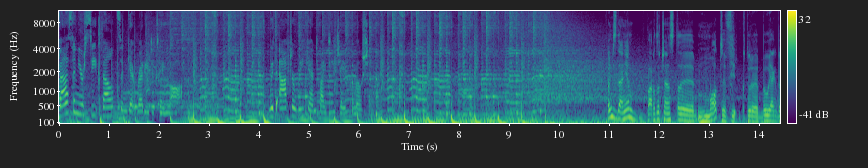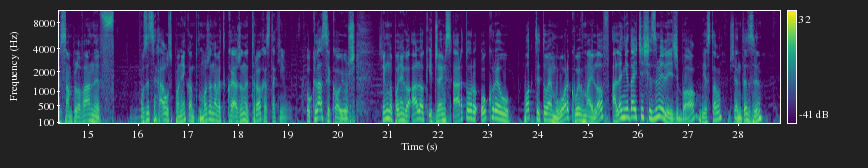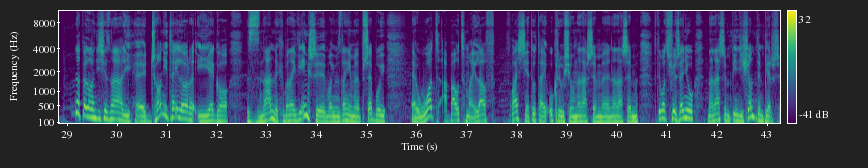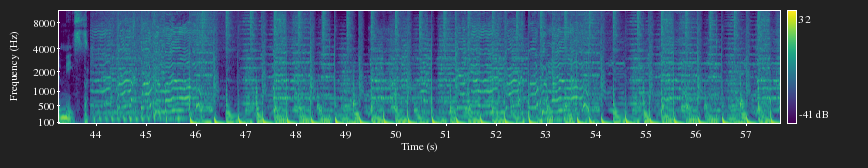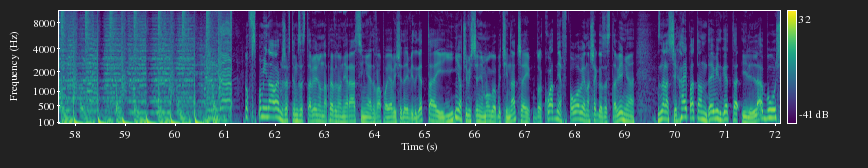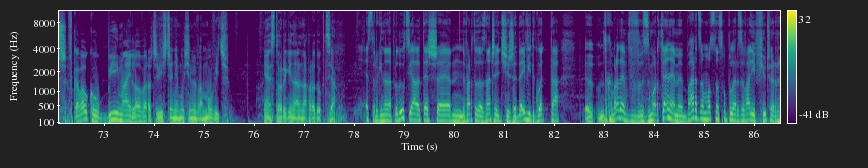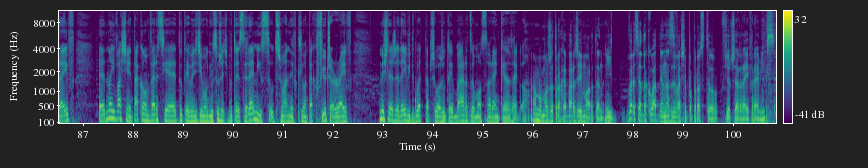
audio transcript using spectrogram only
Fasten your seatbelts and get ready to take off. With After Weekend by DJ Promotion. Moim zdaniem bardzo często motyw, który był jakby samplowany w muzyce house poniekąd, może nawet kojarzony trochę z, takim, z taką klasyką już, sięgnął po niego Alok i James Arthur, ukrył pod tytułem Work With My Love, ale nie dajcie się zmylić, bo jest to wzięte z... Na pewno będziecie znali e, Johnny Taylor i jego znany, chyba największy moim zdaniem przebój e, What About My Love właśnie tutaj ukrył się na naszym, na naszym, w tym odświeżeniu, na naszym 51 miejscu. Wspominałem, że w tym zestawieniu na pewno nie raz i nie dwa pojawi się David Guetta i, i oczywiście nie mogło być inaczej. Dokładnie w połowie naszego zestawienia znalazł się Hypaton, David Guetta i Labush w kawałku Be My Lover. Oczywiście nie musimy wam mówić. Nie jest to oryginalna produkcja. Jest to oryginalna produkcja, ale też e, warto zaznaczyć, że David Guetta e, tak naprawdę w, z Mortenem bardzo mocno spopularyzowali Future Rave. E, no i właśnie taką wersję tutaj będziecie mogli usłyszeć, bo to jest remix utrzymany w klimatach Future Rave. Myślę, że David Guetta przyłożył tutaj bardzo mocno rękę do tego. Albo może trochę bardziej Morten. I wersja dokładnie nazywa się po prostu Future Rave Remix.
